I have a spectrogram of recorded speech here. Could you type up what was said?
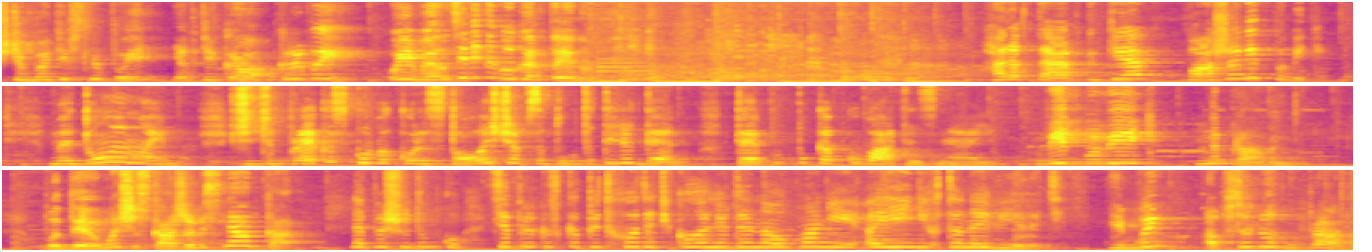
що видів сліпий, як тікав кривий. Уявили собі таку картину? Характерники, ваша відповідь. Ми думаємо, що цю приказку використовують, щоб заплутати людину, типу покапкувати з нею. Відповідь неправильна. Подивимося, що скаже веснянка. На першу думку, ця приказка підходить, коли людина обманює, а їй ніхто не вірить. І ви абсолютно праві.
